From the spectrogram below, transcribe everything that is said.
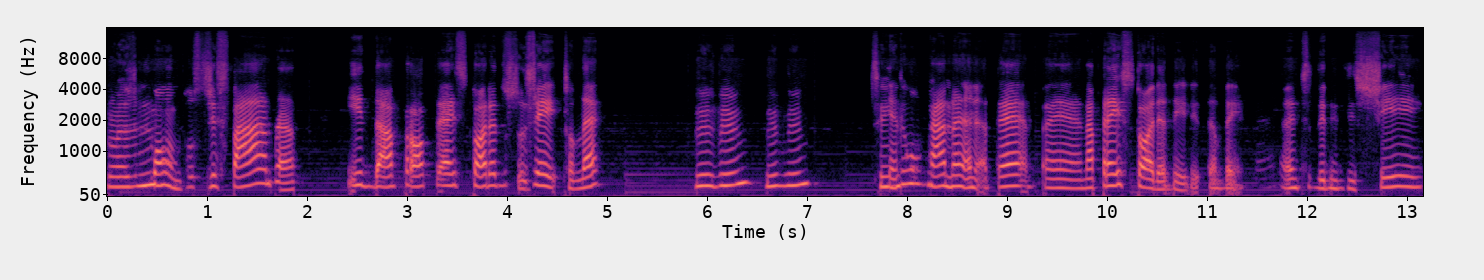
Os uhum. contos de fada e da própria história do sujeito, né? Uhum, uhum. Sim. né, até é, na pré-história dele também, né? antes dele existir.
